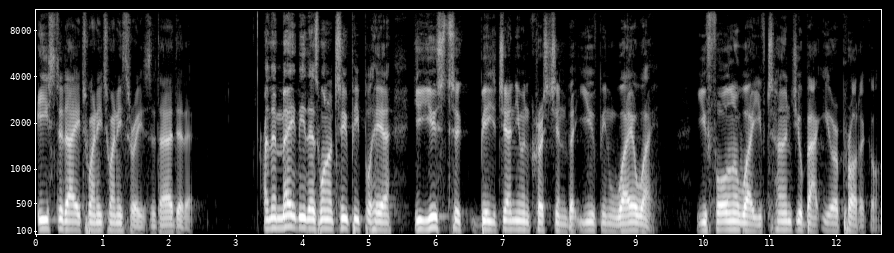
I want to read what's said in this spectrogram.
Easter Day 2023 is the day I did it. And then maybe there's one or two people here. You used to be a genuine Christian, but you've been way away. You've fallen away. You've turned your back. You're a prodigal.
